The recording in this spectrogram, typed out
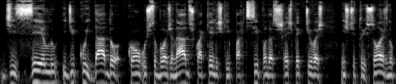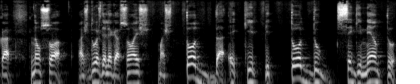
de zelo e de cuidado com os subordinados, com aqueles que participam das respectivas instituições, no não só as duas delegações, mas toda a equipe todo segmento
